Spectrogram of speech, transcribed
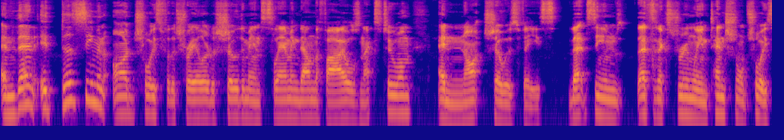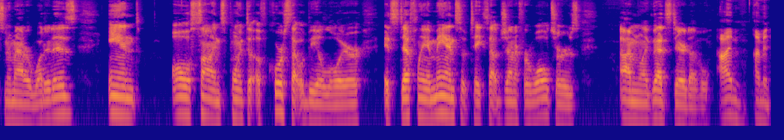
And then it does seem an odd choice for the trailer to show the man slamming down the files next to him and not show his face. That seems that's an extremely intentional choice, no matter what it is. And all signs point to, of course, that would be a lawyer. It's definitely a man, so it takes out Jennifer Walters. I'm like, that's Daredevil. I'm I'm in-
